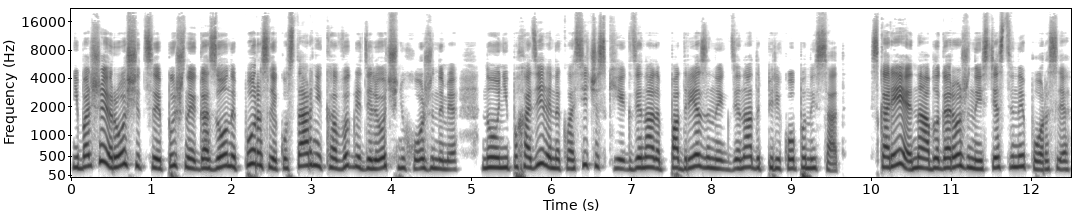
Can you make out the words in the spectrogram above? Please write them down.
Небольшие рощицы, пышные газоны, поросли кустарника выглядели очень ухоженными, но не походили на классические, где надо подрезанный, где надо перекопанный сад. Скорее, на облагороженные естественные поросли.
